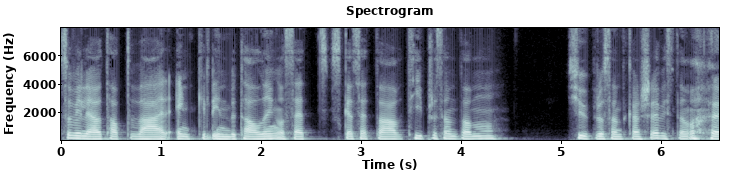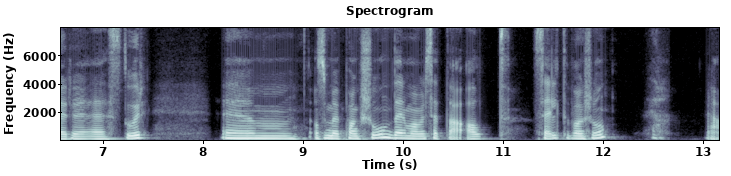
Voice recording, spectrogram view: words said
så ville jeg jo tatt hver enkelt innbetaling og sett Skal jeg sette av 10 av den? 20 kanskje, hvis den var eh, stor. Um, og så med pensjon, dere må vel sette av alt selv til pensjon? Ja. ja.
